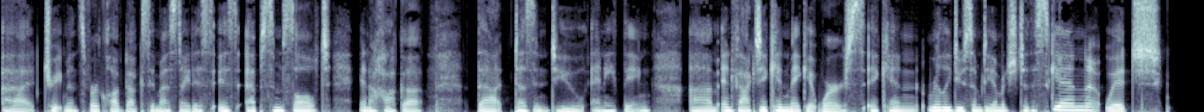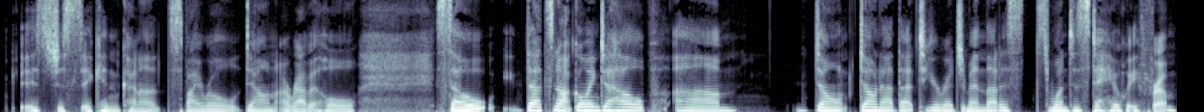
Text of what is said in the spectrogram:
uh, treatments for clogged mastitis is Epsom salt and a Haakaa That doesn't do anything. Um, in fact, it can make it worse. It can really do some damage to the skin, which it's just it can kind of spiral down a rabbit hole. So that's not going to help. Um, don't don't add that to your regimen. That is one to stay away from.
